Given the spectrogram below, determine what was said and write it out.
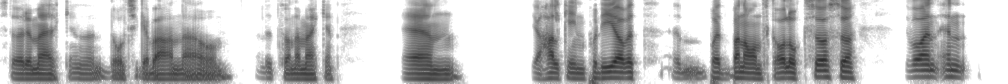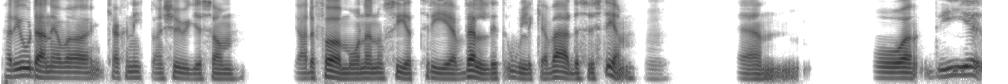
större märken, Dolce Gabbana och lite sådana märken. Ehm, jag halkade in på det av ett, eh, på ett bananskal också, så det var en, en period där när jag var kanske 19-20 som jag hade förmånen att se tre väldigt olika värdesystem. Mm. Och det,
